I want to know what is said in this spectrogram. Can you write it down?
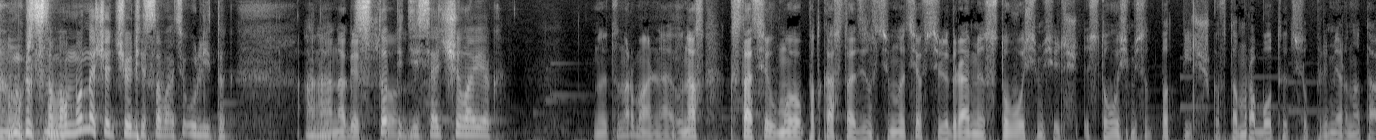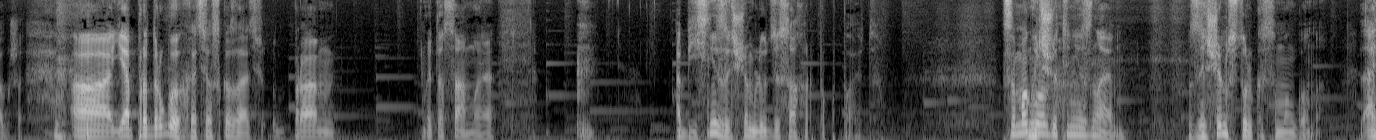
Ну, может, ну. самому начать что рисовать, улиток. Она, она говорит, что- 150 человек. Ну, это нормально. У нас, кстати, у моего подкаста «Один в темноте» в Телеграме 180, ч- 180 подписчиков. Там работает все примерно так же. А, я про другое хотел сказать. Про это самое. Объясни, зачем люди сахар покупают. Самогон. Мы что-то не знаем. Зачем столько самогона? А,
